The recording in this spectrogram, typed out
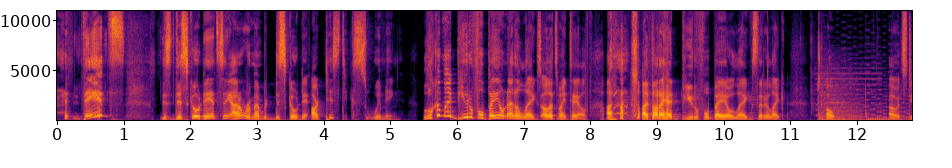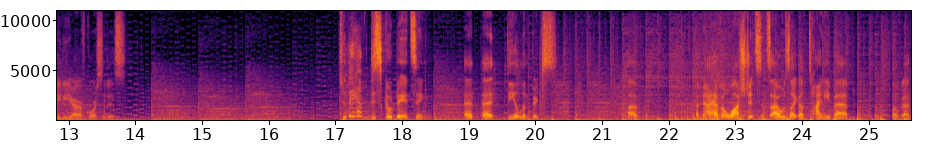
dance! This disco dancing? I don't remember disco. Artistic swimming. Look at my beautiful Bayonetta legs. Oh, that's my tail. I, I thought I had beautiful Bayo legs that are like... Oh. Oh, it's DDR. Of course it is. Do they have disco dancing at, at the Olympics? Uh, I mean, I haven't watched it since I was like a tiny bab. Oh god.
